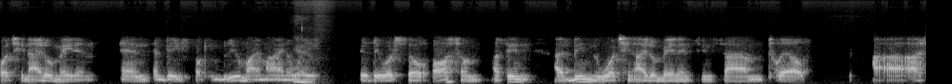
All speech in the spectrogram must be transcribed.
watching Iron Maiden and and they fucking blew my mind away. Yeah. They, they were so awesome. I think I've been watching Iron Maiden since I'm 12. I, I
